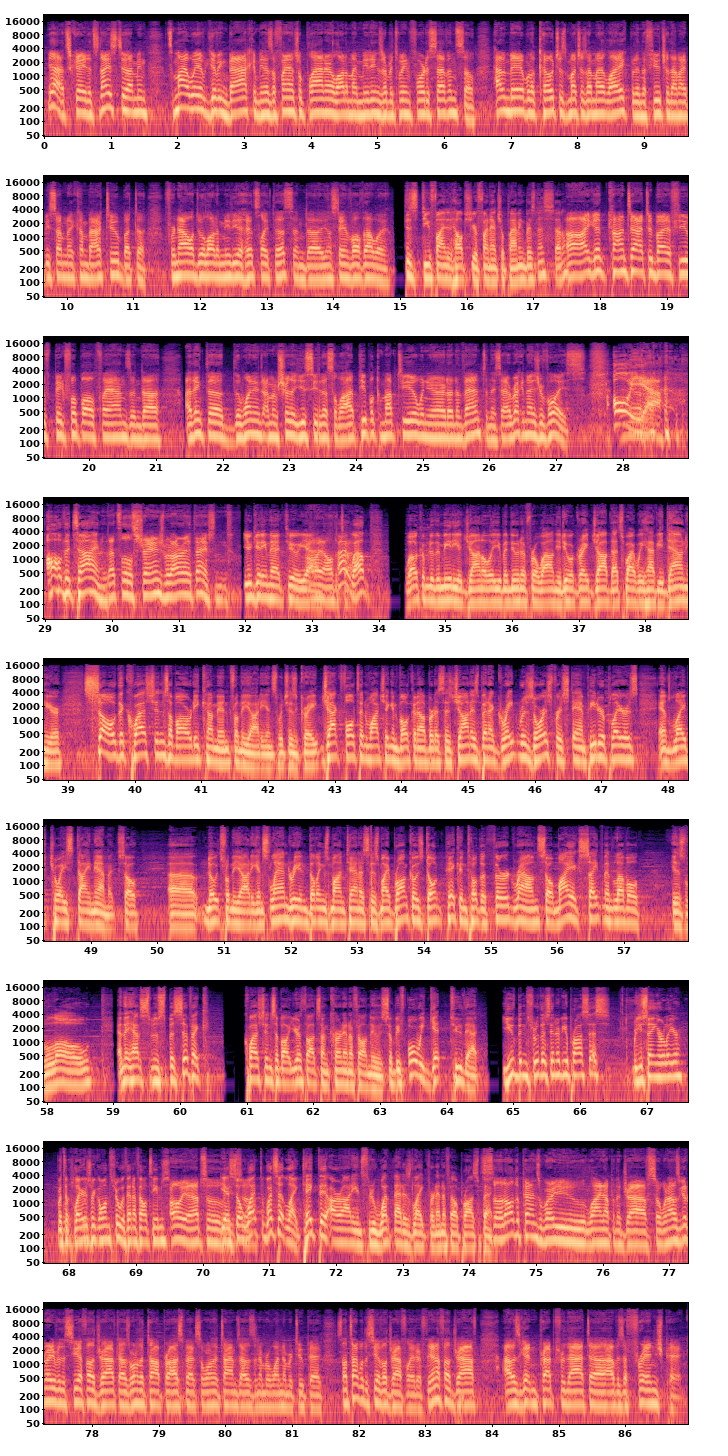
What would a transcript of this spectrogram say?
Yeah, it's great. It's nice to, I mean, it's my way of giving back. I mean, as a financial planner, a lot of my meetings are between four to seven, so haven't been able to coach as much as I might like, but in the future, that might be something I come back to. But uh, for now, I'll do a lot of media hits like this and, uh, you know, stay involved that way. Does, do you find it helps your financial planning business at all? Uh, I get contacted by a few big football fans, and uh, I think the the one I'm sure that you see this a lot. People come up to you when you're at an event and they say, "I recognize your voice." oh yeah, all the time. That's a little strange, but all right, thanks. You're getting that too, yeah. Oh, yeah, all the right, time. well, welcome to the media, John Ollie. You've been doing it for a while, and you do a great job. That's why we have you down here. So the questions have already come in from the audience, which is great. Jack Fulton, watching in Vulcan, Alberta, says John has been a great resource for Stampeder players and life choice dynamic. So. Uh, notes from the audience. Landry in Billings, Montana says, My Broncos don't pick until the third round, so my excitement level is low. And they have some specific questions about your thoughts on current NFL news. So before we get to that, you've been through this interview process. Were you saying earlier what the players are going through with NFL teams? Oh yeah, absolutely. Yeah. So, what what's it like? Take the, our audience through what that is like for an NFL prospect. So it all depends where you line up in the draft. So when I was getting ready for the CFL draft, I was one of the top prospects. So one of the times I was the number one, number two pick. So I'll talk about the CFL draft later. For the NFL draft, I was getting prepped for that. Uh, I was a fringe pick.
